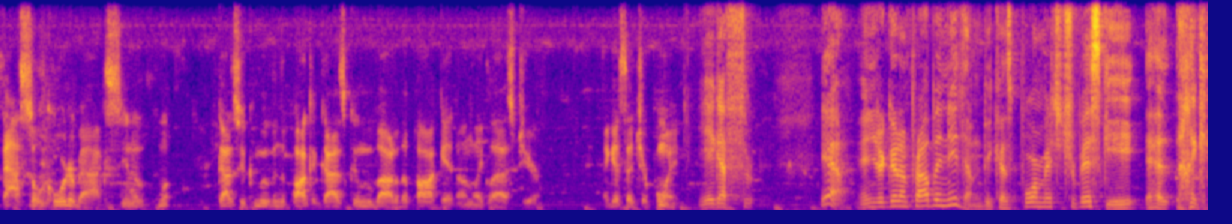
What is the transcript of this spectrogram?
facile quarterbacks. You know, guys who can move in the pocket, guys who can move out of the pocket. Unlike last year, I guess that's your point. Yeah, you got th- yeah, and you're gonna probably need them because poor Mitch Trubisky has, like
